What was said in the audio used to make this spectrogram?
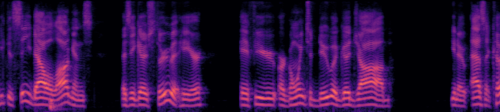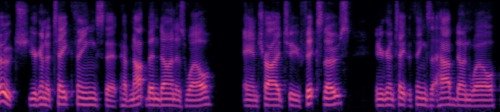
you can see Dowell Loggins as he goes through it here if you are going to do a good job, you know, as a coach, you're going to take things that have not been done as well and try to fix those. And you're going to take the things that have done well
